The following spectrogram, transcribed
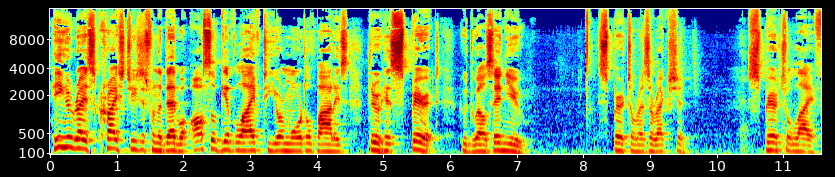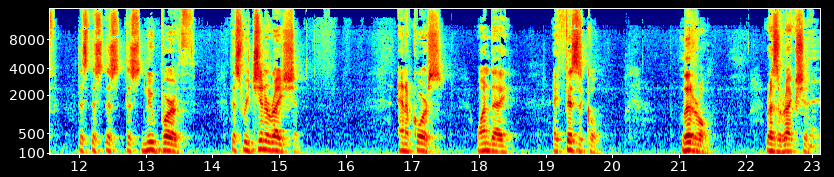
he who raised Christ Jesus from the dead will also give life to your mortal bodies through his spirit who dwells in you. Spiritual resurrection, spiritual life, this, this, this, this new birth this regeneration. And of course, one day, a physical, literal resurrection.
